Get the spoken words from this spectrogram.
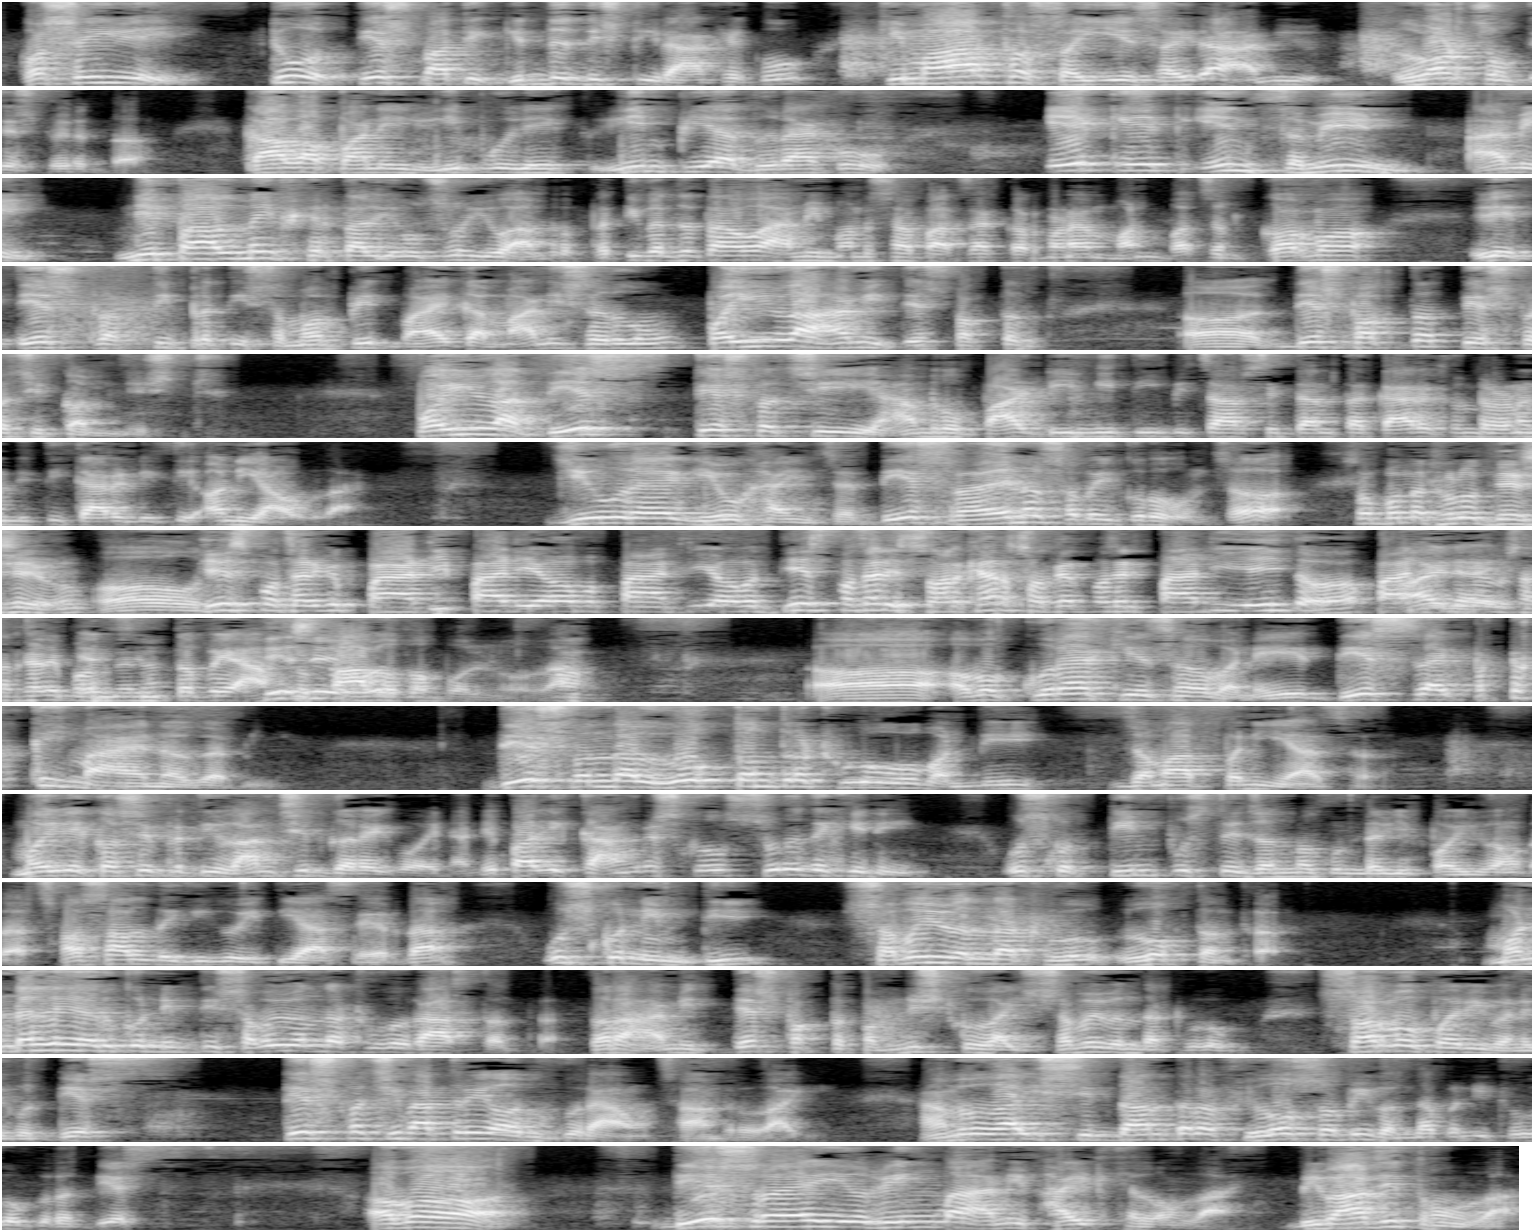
कसैले त्यो त्यसमाथि गिद्ध दृष्टि राखेको किमार्थ सही छैन हामी लड्छौँ त्यस विरुद्ध। कालापानी लिपुलेक लिम्पिया धुराको एक एक इन्च जमिन हामी नेपालमै फिर्ता ल्याउँछौँ यो हाम्रो प्रतिबद्धता हो। हामी मनसा बाचा कर्मणा मन वचन कर्मले देशभक्ति प्रति समर्पित भएका मानिसहरू हौँ। पहिला हामी देशभक्त देशभक्त त्यसपछि कम्युनिस्ट। पहिला देश त्यसपछि हाम्रो पार्टी नीति विचार सिद्धान्त कार्यक्रम रणनीति कार्यनीति अनि आउला। जिउ रहे घिउ खाइन्छ। देश रहेन सबै कुरो हुन्छ। सबभन्दा ठुलो देशै हो। देश पछाडिको पार्टी पार्टी अब पार्टी अब देश पछाडि सरकार सरकार पछाडि पार्टी यही त हो। पार्टी सरकारै बन्दैन। एकछिन तपाईँ आफ्नो देशै हो। पालोमा बोल्नु होला। अब कुरा के छ भने देशलाई पटक्कै माया नगर्ने। देशभन्दा लोकतन्त्र ठुलो हो भन्ने जमात पनि यहाँ छ। मैले कसैप्रति लान्छित गरेको होइन। नेपाली काङ्ग्रेसको सुरुदेखि नै उसको तिन पुस्ते जन्मकुण्डली पहिलाउँदा छ सालदेखिको इतिहास हेर्दा उसको निम्ति सबैभन्दा ठुलो लोकतन्त्र। मण्डलीहरूको निम्ति सबैभन्दा ठुलो राजतन्त्र। तर हामी देशभक्त कम्युनिस्टको लागि सबैभन्दा ठुलो सर्वोपरि भनेको देश। त्यसपछि मात्रै अरू कुरा आउँछ हाम्रो लागि। हाम्रो लागि सिद्धान्त र फिलोसफी भन्दा पनि ठुलो कुरो देश। अब देश रहे यो रिङमा हामी फाइट खेलौँला विभाजित हौँला।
